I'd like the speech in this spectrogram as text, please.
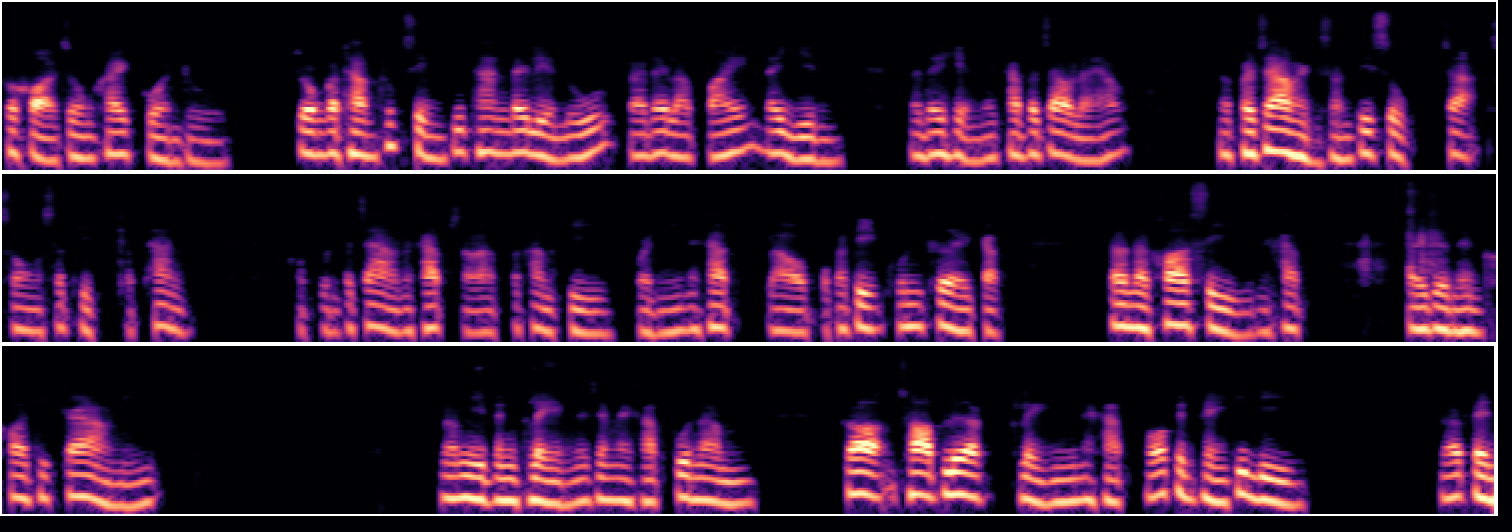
ก็ขอจงไข้ควรดู จงกระทำทุกสิ่งที่ท่านได้เรียนรู้และได้รับไว้ได้ยิน และได้เห็นในข้าพเจ้าแล้ว และพระเจ้าแห่งสันติสุขจะทรงสถิตกับท่าน ขอบคุณพระเจ้านะครับสำหรับพระคำคีวันนี้นะครับ เราปกติคุ้นเคยกับตั้งแต่ข้อ 4 นะครับ ไปจนถึงข้อที่ 9 นี้แล้วมีเป็นเพลงด้วยใช่ไหมครับ ผู้นำก็ชอบเลือกเพลงนี้นะครับ เพราะว่าเป็นเพลงที่ดี และเป็น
